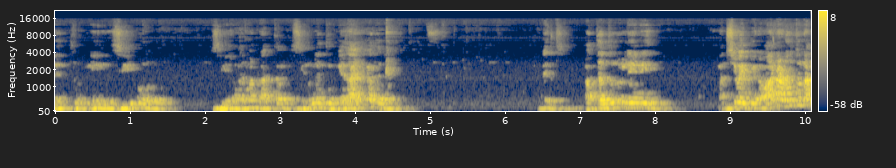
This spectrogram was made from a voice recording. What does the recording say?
లెంత్ నీ సీపు అనమాట రక్తం సీపు లెంత్ మీద ఆగిపోతుంది అంటే పద్ధతులు లేని మనిషి అయిపోయినావా అని అడుగుతున్నా.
